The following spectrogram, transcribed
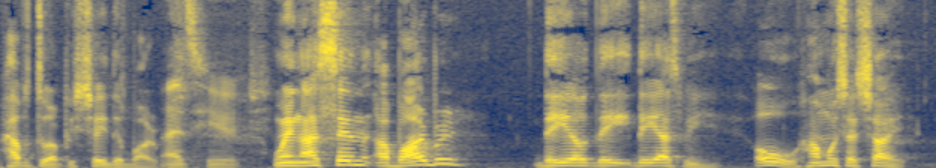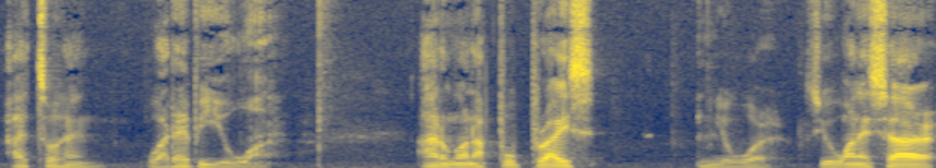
how to appreciate the barber. That's huge. When I send a barber, they they they ask me, "Oh, how much I charge?" I told him, "Whatever you want. I don't gonna put price in your work. So you want to charge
